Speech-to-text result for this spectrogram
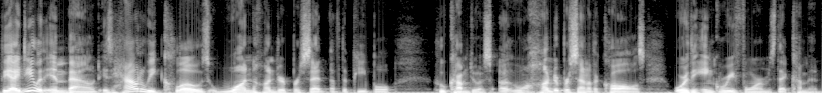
the idea with inbound is how do we close 100% of the people who come to us, uh, 100% of the calls or the inquiry forms that come in.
